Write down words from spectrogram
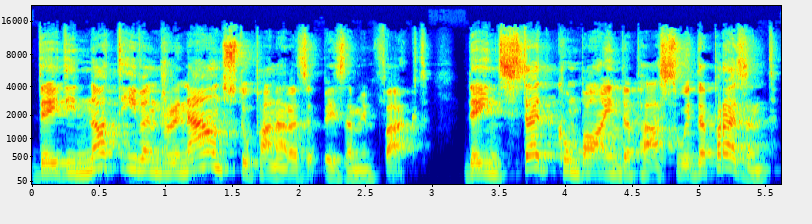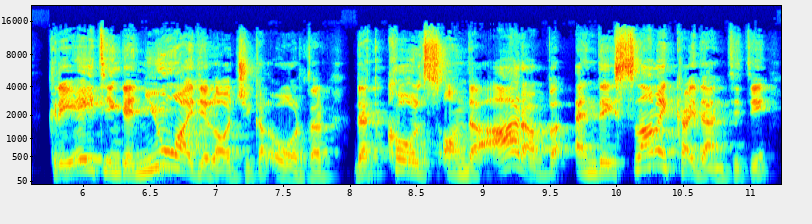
They did not even renounce to pan-Arabism, in fact. They instead combined the past with the present, creating a new ideological order that calls on the Arab and the Islamic identity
